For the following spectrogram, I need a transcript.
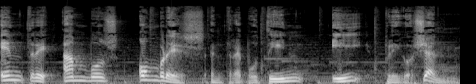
entre ambos hombres, entre Putin y Prigozhin.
